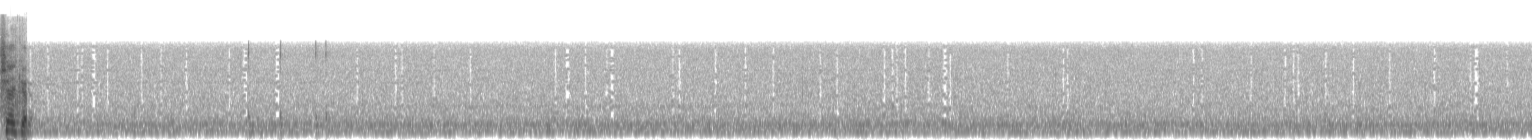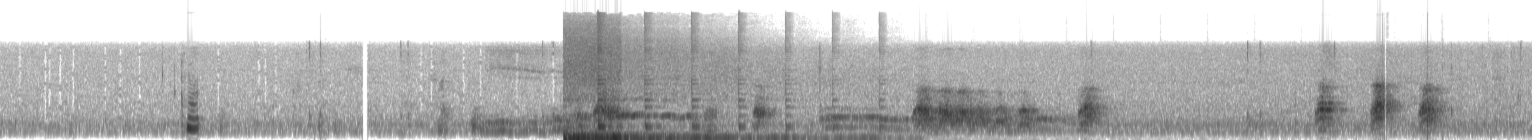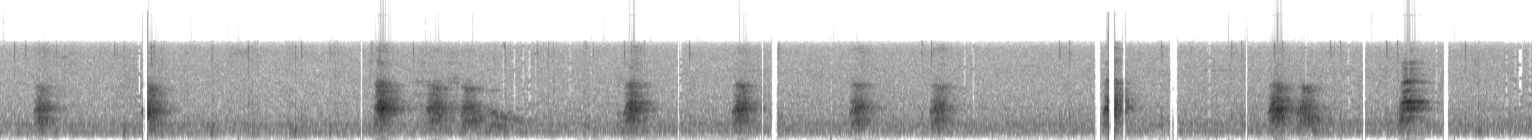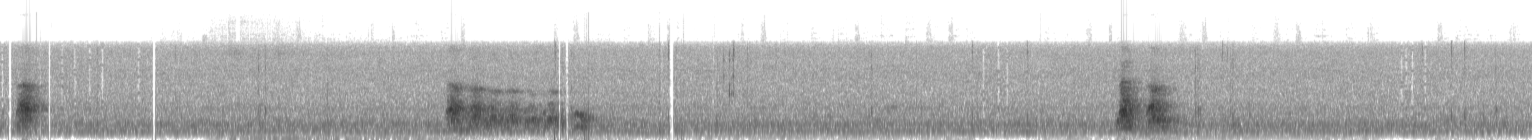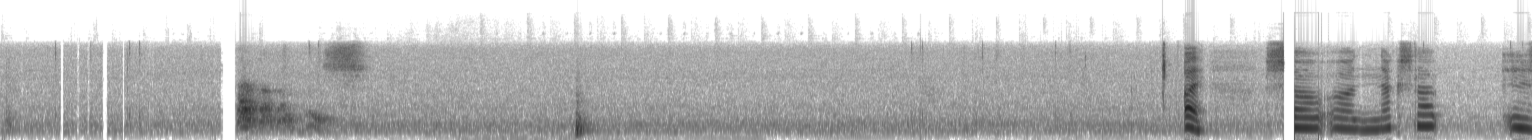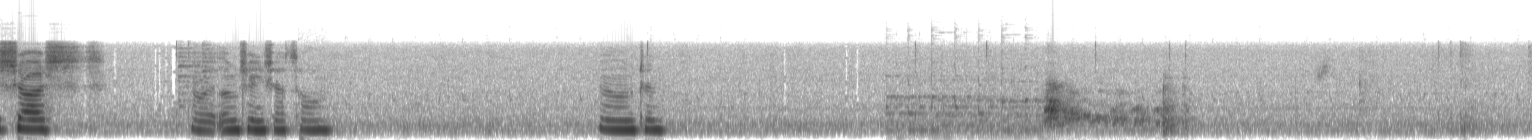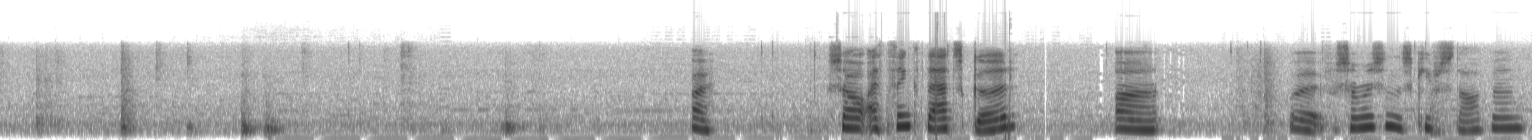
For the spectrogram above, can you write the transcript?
Check it. Come on. Alright, so uh, next step is just. Oh, wait, let me change that song. No, let me turn. So I think that's good. Uh, wait, for some reason this keeps stopping.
